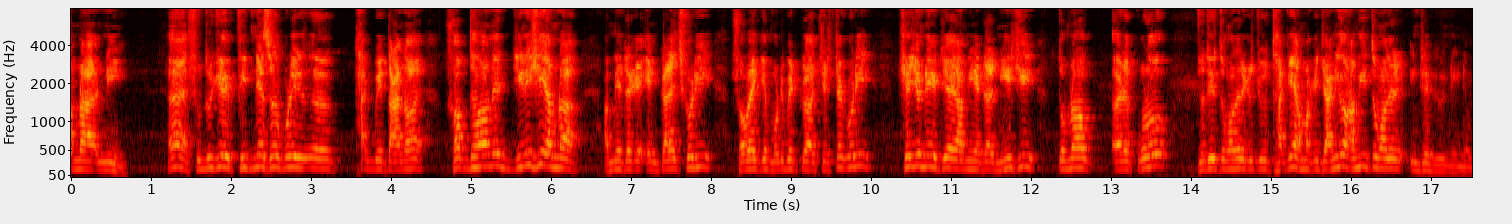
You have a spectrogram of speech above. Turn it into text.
আমরা নিই। হ্যাঁ শুধু যে ফিটনেসের উপরে থাকবে তা নয়। সব ধরনের জিনিসই আমরা, আমি এটাকে এনকারেজ করি, সবাইকে মোটিভেট করার চেষ্টা করি। সেই জন্য এটা আমি এটা নিয়েছি। তোমরাও এটা করো। যদি তোমাদের কিছু থাকে, আমাকে জানিও। আমি তোমাদের ইন্টারভিউ নিয়ে নেব।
